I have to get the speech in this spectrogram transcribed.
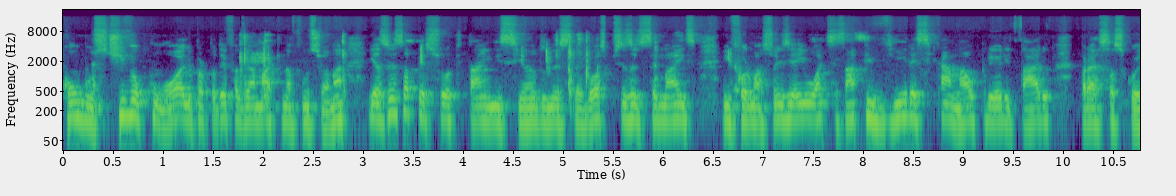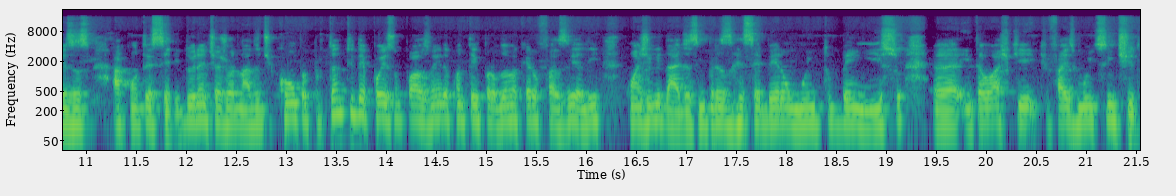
combustível com óleo para poder fazer a máquina funcionar e às vezes a pessoa que está iniciando nesse negócio precisa de ser mais informações e aí o WhatsApp vira esse canal prioritário para essas coisas acontecerem durante a jornada de compra, portanto e depois no pós-venda quando tem problema eu quero fazer ali com agilidade. As empresas receberam muito bem isso, uh, então eu acho que, que faz muito sentido.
